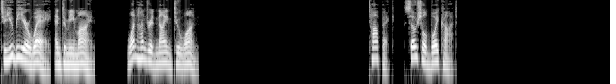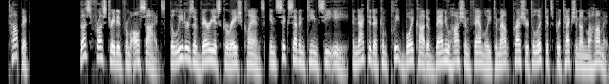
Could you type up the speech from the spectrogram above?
To you be your way, and to me mine. 109–1 Social boycott Thus frustrated from all sides, the leaders of various Quraysh clans, in 617 CE, enacted a complete boycott of Banu Hashim family to mount pressure to lift its protection on Muhammad.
